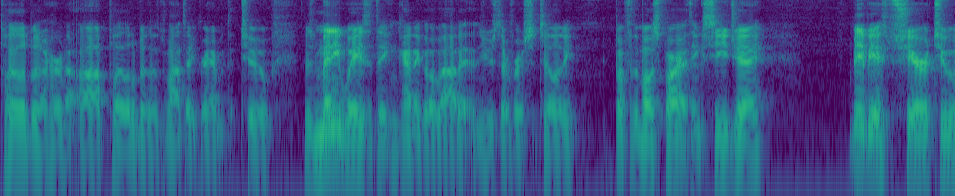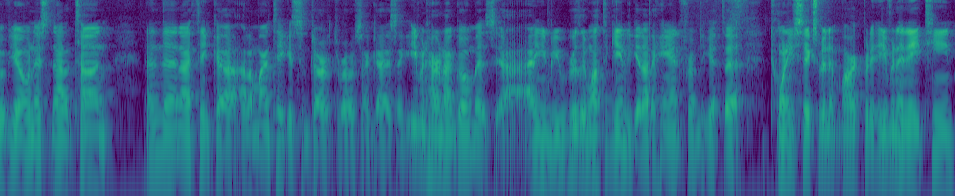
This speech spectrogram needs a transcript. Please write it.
play a little bit of her, uh, play a little bit of Devonte Graham at the two. There's many ways that they can kind of go about it and use their versatility, but for the most part, I think CJ maybe a share or two of Jonas, not a ton. And then I think uh, I don't mind taking some dart throws on guys like even Hernangomez. Yeah, I mean, you really want the game to get out of hand for him to get the 26 minute mark, but even in 18,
